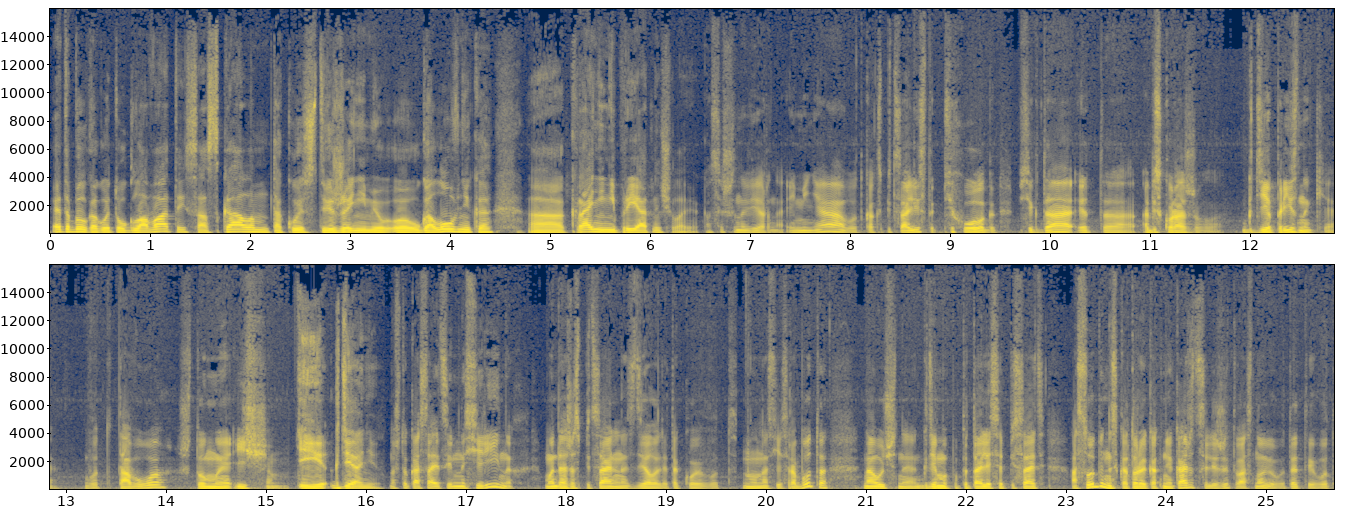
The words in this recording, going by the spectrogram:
это был какой-то угловатый, со скалом, такой с движениями э, уголовника, э, крайне неприятный человек. А совершенно верно. И меня, вот как специалиста, психолога, всегда это обескураживало. Где признаки вот того, что мы ищем. И где они? Но что касается именно серийных, мы даже специально сделали такой вот, ну, у нас есть работа научная, где мы попытались описать особенность, которая, как мне кажется, лежит в основе вот этой вот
